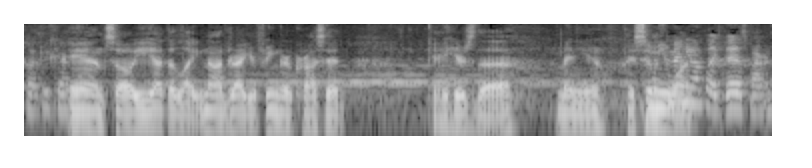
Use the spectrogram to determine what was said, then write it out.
so I have to be careful. and so you have to like not drag your finger across it. Okay, here's the menu. I assume Put you the menu want up like this, Marvin.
